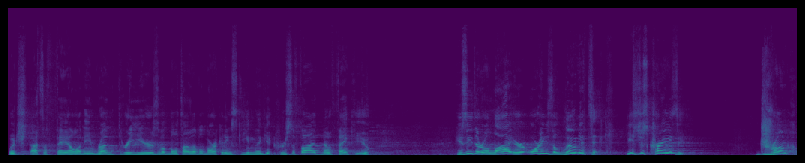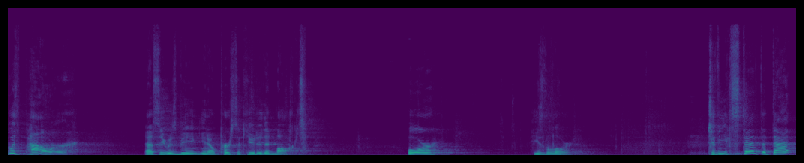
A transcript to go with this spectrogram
which that's a fail. I mean, run three years of a multi level marketing scheme and then get crucified? No, thank you. He's either a liar or he's a lunatic. He's just crazy. Drunk with power as he was being, you know, persecuted and mocked. Or he's the Lord. To the extent that that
